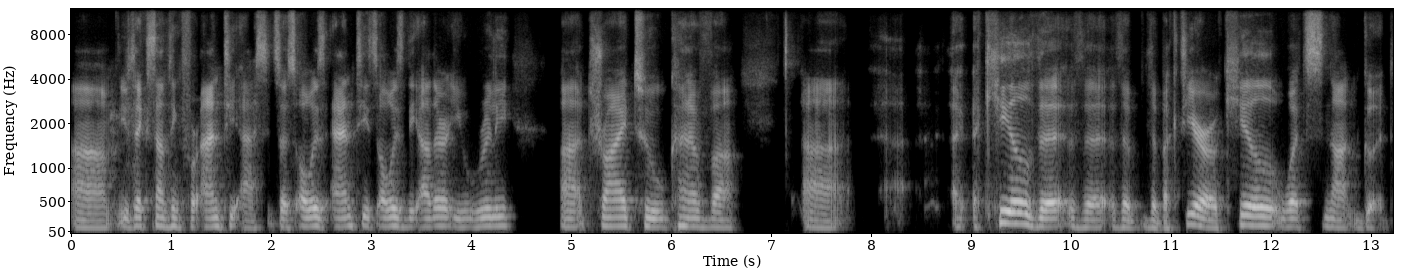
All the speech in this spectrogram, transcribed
um, you take something for anti-acid. So it's always anti, it's always the other. You really uh, try to kind of uh, uh, uh kill the, the, the, the bacteria or kill what's not good.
